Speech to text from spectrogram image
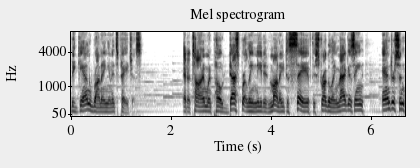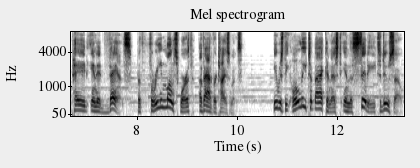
began running in its pages. At a time when Poe desperately needed money to save the struggling magazine, Anderson paid in advance for three months' worth of advertisements. He was the only tobacconist in the city to do so.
